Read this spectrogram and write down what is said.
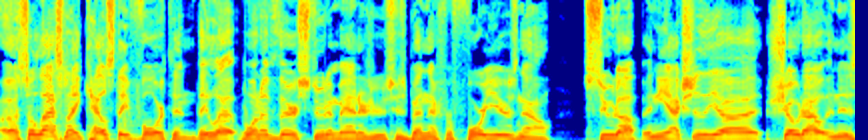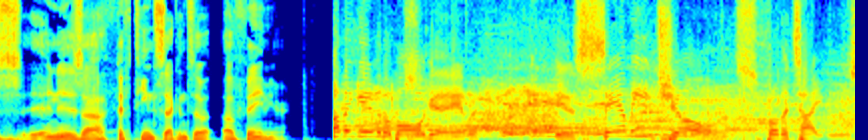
Uh, so last night, Cal State Fullerton, they let one of their student managers, who's been there for four years now, suit up, and he actually uh, showed out in his in his uh, 15 seconds of, of fame here. Coming into the ball game is Sammy Jones for the Titans.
